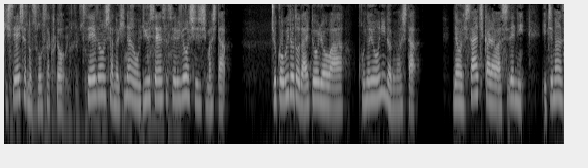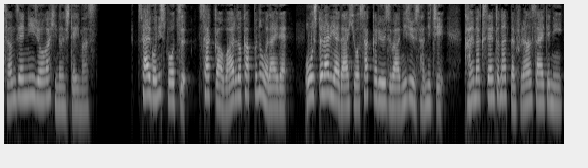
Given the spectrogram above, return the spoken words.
犠牲者の捜索と生存者の避難を優先させるよう指示しました。ジョコ・ウィドド大統領はこのように述べました。なお被災地からはすでに1万3000人以上が避難しています。最後にスポーツ、サッカーワールドカップの話題で、オーストラリア代表サッカルーズは23日、開幕戦となったフランス相手に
